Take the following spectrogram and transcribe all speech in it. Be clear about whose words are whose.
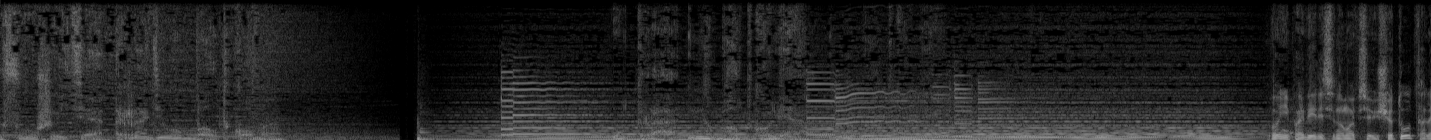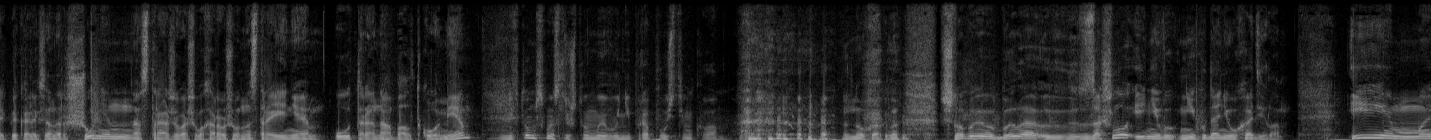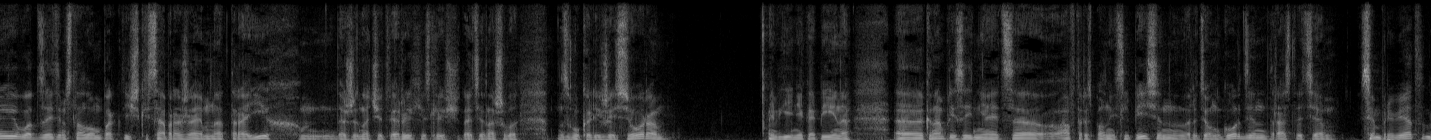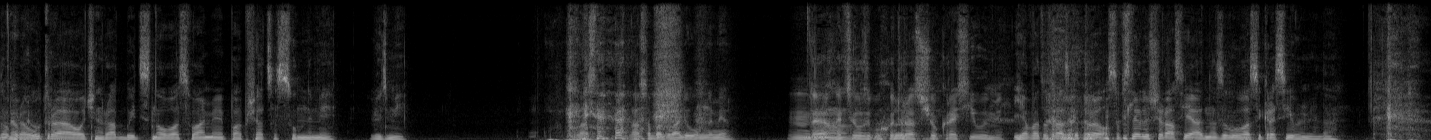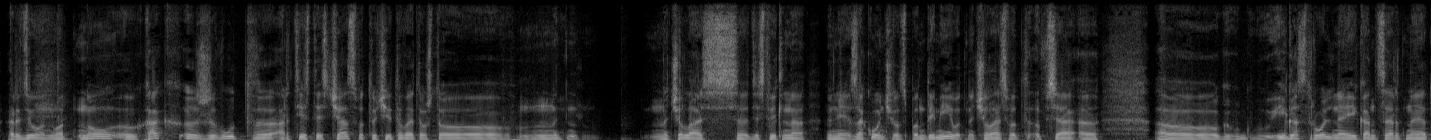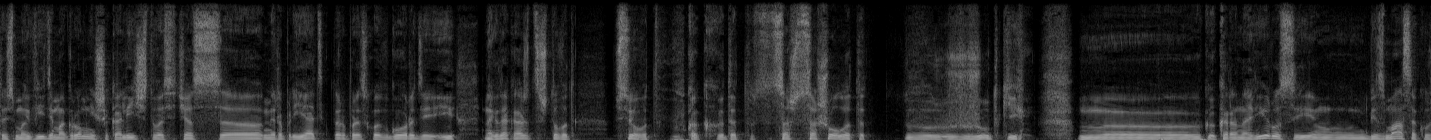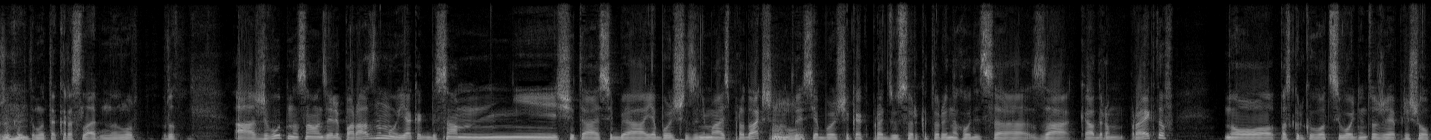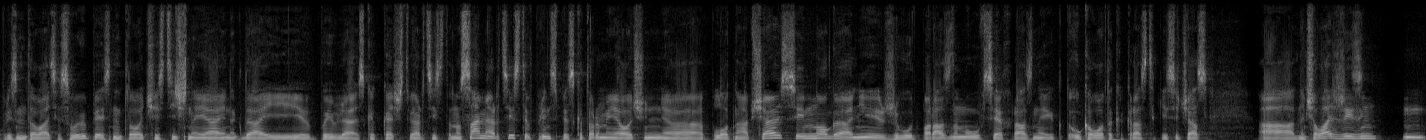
Speaker 1: Вы слушаете радио Болткома. Утро на Болткоме.
Speaker 2: Вы не поверите, но мы все еще тут. Олег Пек, Александр Шунин. На страже вашего хорошего настроения утро на Болткоме.
Speaker 3: Не в том смысле, что мы его не пропустим к вам.
Speaker 2: Ну как, ну, чтобы было, зашло и ни- никуда не уходило. И мы вот за этим столом практически соображаем на троих, даже на четверых, если считать и нашего звукорежиссера. Евгения Копейна. Э, К нам присоединяется автор-исполнитель песен Родион Гордин. Здравствуйте.
Speaker 4: Всем привет, доброе,
Speaker 3: Доброе
Speaker 4: утро. Очень рад быть снова с вами, пообщаться с умными людьми.
Speaker 2: Нас, нас обозвали умными.
Speaker 3: Да,
Speaker 4: Ну,
Speaker 3: хотелось бы хоть раз еще красивыми.
Speaker 4: Я в этот раз готовился. В следующий раз я назову вас и красивыми, да.
Speaker 2: Родион, вот, ну, как живут артисты сейчас, вот учитывая то, что началась действительно, не, закончилась пандемия, вот началась вот вся э, э, и гастрольная, и концертная, то есть мы видим огромнейшее количество сейчас э, мероприятий, которые происходят в городе, и иногда кажется, что вот все, вот как этот, сош- сошел этот жуткий э, коронавирус, и без масок уже как-то мы так расслаблены. Ну,
Speaker 4: А живут на самом деле по-разному. Я как бы сам не считаю себя, я больше занимаюсь продакшеном,
Speaker 2: Мгм.
Speaker 4: то есть я больше как продюсер, который находится за кадром проектов. Но поскольку вот сегодня тоже я пришел презентовать и свою песню, то частично я иногда и появляюсь как в качестве артиста. Но сами артисты, в принципе, с которыми я очень э, плотно общаюсь и много, они живут по-разному, у всех разные. У кого-то как раз-таки сейчас а, началась жизнь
